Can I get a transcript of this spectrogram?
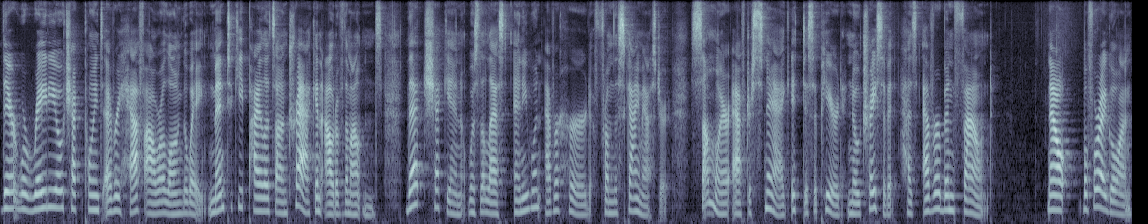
There were radio checkpoints every half hour along the way, meant to keep pilots on track and out of the mountains. That check in was the last anyone ever heard from the Skymaster. Somewhere after Snag, it disappeared. No trace of it has ever been found. Now, before I go on,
